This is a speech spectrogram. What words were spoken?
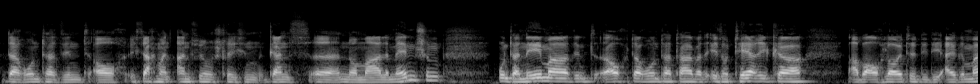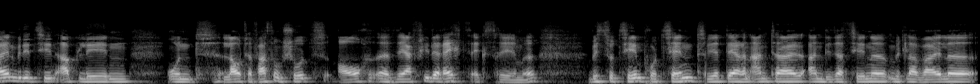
Darunter sind auch, ich sage mal in Anführungsstrichen, ganz äh, normale Menschen. Unternehmer sind auch darunter teilweise Esoteriker, aber auch Leute, die die Allgemeinmedizin ablehnen und laut Verfassungsschutz auch äh, sehr viele Rechtsextreme. Bis zu 10 Prozent wird deren Anteil an dieser Szene mittlerweile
